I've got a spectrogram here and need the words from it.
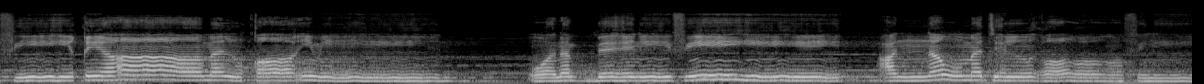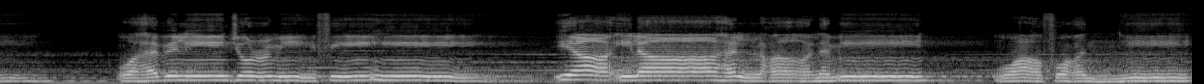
فيه قيام القائمين. ونبهني فيه عن نومة الغافلين. وهب لي جرمي فيه يا إله العالمين. واعف عني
